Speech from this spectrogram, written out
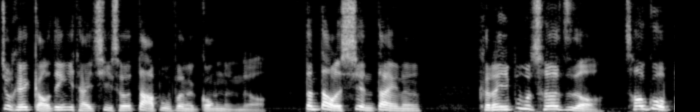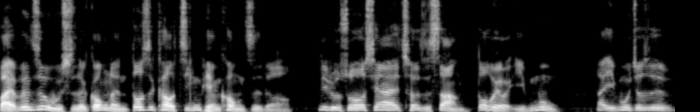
就可以搞定一台汽车大部分的功能了哦。但到了现代呢，可能一部车子哦，超过百分之五十的功能都是靠晶片控制的哦。例如说，现在车子上都会有荧幕，那荧幕就是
